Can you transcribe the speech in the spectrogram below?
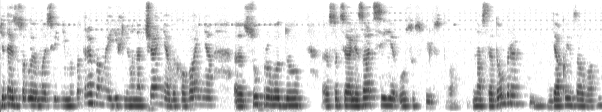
дітей з особливими освітніми потребами, їхнього навчання, виховання, супроводу, соціалізації у суспільство. На все добре. Дякую за увагу.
